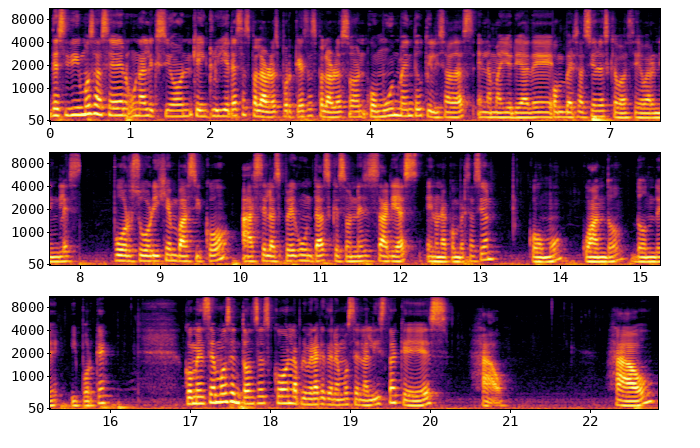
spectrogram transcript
Decidimos hacer una lección que incluyera estas palabras porque estas palabras son comúnmente utilizadas en la mayoría de conversaciones que vas a llevar en inglés. Por su origen básico, hace las preguntas que son necesarias en una conversación. ¿Cómo? ¿Cuándo? ¿Dónde? ¿Y por qué? Comencemos entonces con la primera que tenemos en la lista que es how. How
